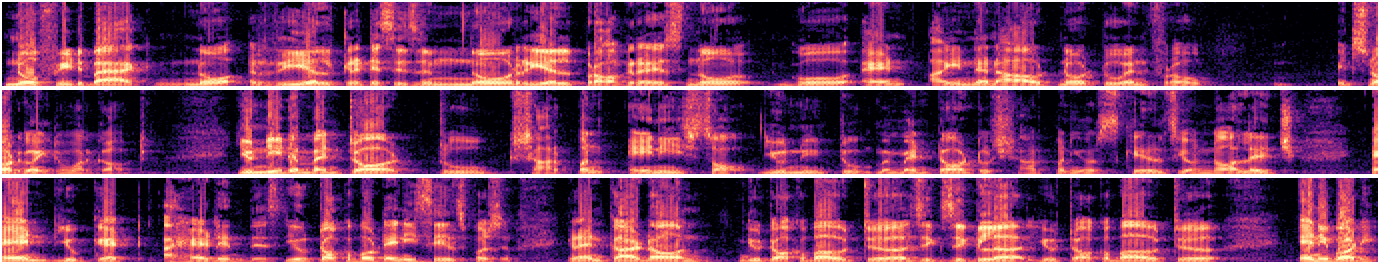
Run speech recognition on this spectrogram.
No feedback, no real criticism, no real progress, no go and in and out, no to and fro. It's not going to work out. You need a mentor to sharpen any saw. You need to mentor to sharpen your skills, your knowledge, and you get ahead in this. You talk about any salesperson, Grant Cardone. You talk about uh, Zig Ziglar. You talk about uh, anybody.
